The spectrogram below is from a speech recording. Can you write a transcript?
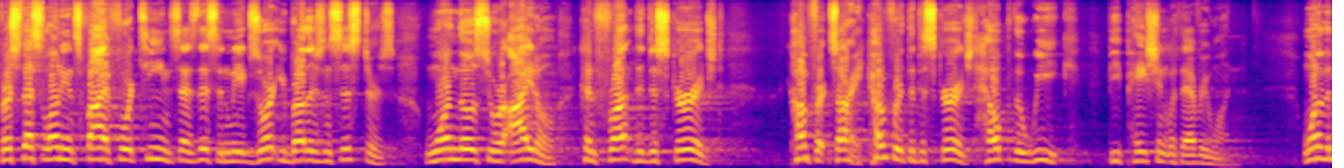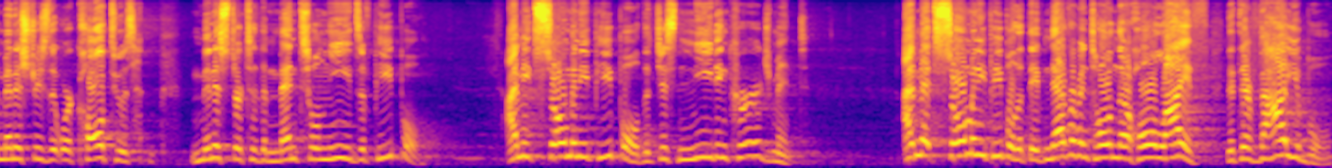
1 Thessalonians 5:14 says this, and we exhort you brothers and sisters, warn those who are idle, confront the discouraged, comfort, sorry, comfort the discouraged, help the weak, be patient with everyone. One of the ministries that we're called to is minister to the mental needs of people. I meet so many people that just need encouragement. I've met so many people that they've never been told in their whole life that they're valuable,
